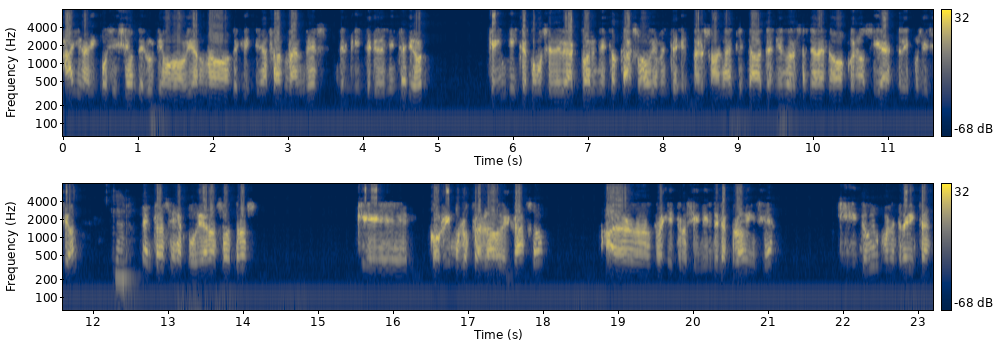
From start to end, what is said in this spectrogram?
Hay una disposición del último gobierno de Cristina Fernández, del Ministerio del Interior, que indica cómo se debe actuar en estos casos. Obviamente el personal que estaba atendiendo a la señora no conocía esta disposición. Entonces acudió a nosotros que corrimos los traslados del caso, al registro civil de la provincia y tuvimos una entrevista,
